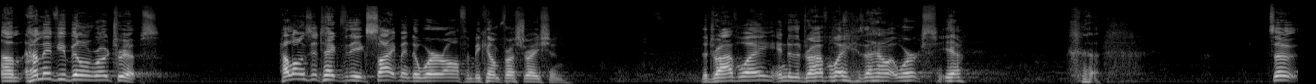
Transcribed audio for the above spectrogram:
Um, how many of you have been on road trips? How long does it take for the excitement to wear off and become frustration? The driveway, into the driveway? Is that how it works? Yeah. so,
